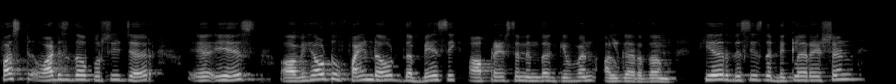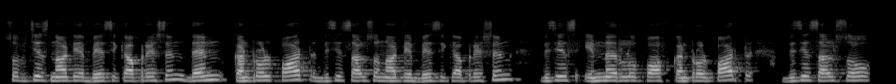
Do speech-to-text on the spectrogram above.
First, what is the procedure? Is uh, we have to find out the basic operation in the given algorithm. Here, this is the declaration, so which is not a basic operation. Then control part, this is also not a basic operation. This is inner loop of control part. This is also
